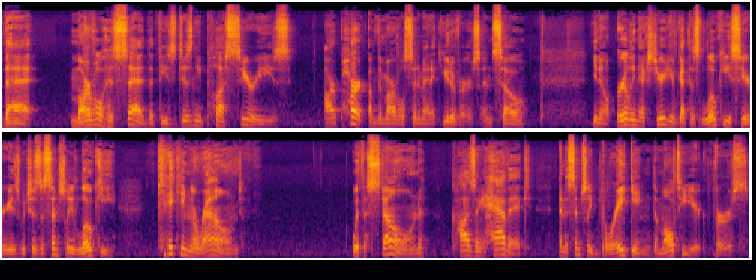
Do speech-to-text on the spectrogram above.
that Marvel has said that these Disney Plus series are part of the Marvel Cinematic Universe. And so, you know, early next year you've got this Loki series which is essentially Loki kicking around with a stone causing havoc and essentially breaking the multiverse.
